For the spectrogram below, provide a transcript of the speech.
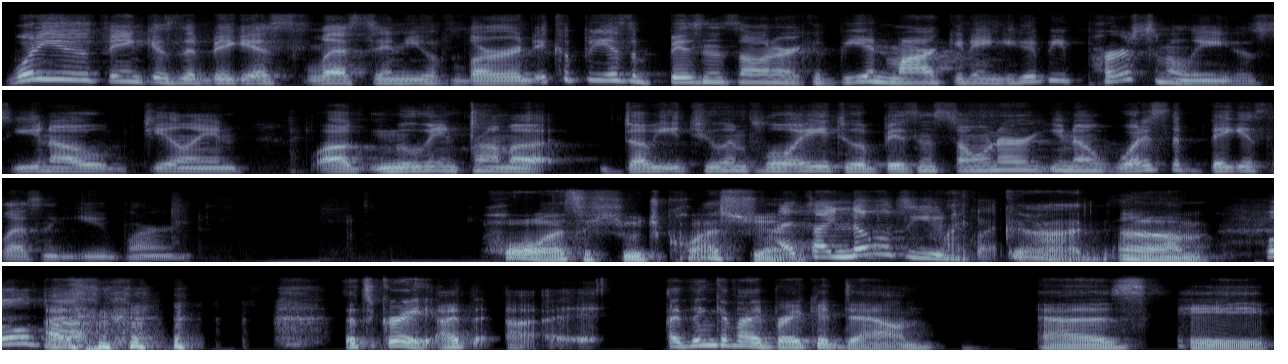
what do you think is the biggest lesson you have learned? It could be as a business owner. It could be in marketing. It could be personally, as you know, dealing, uh, moving from a W two employee to a business owner. You know, what is the biggest lesson you learned? Oh, that's a huge question. I, I know it's a huge My question. God. Um, I, that's great. I, I, I think if I break it down as a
